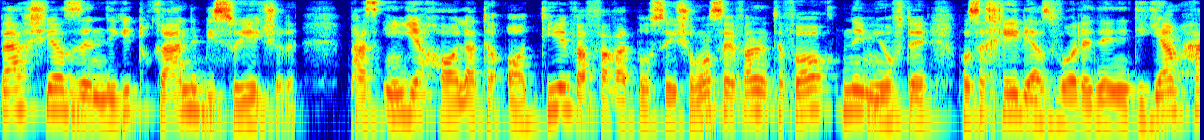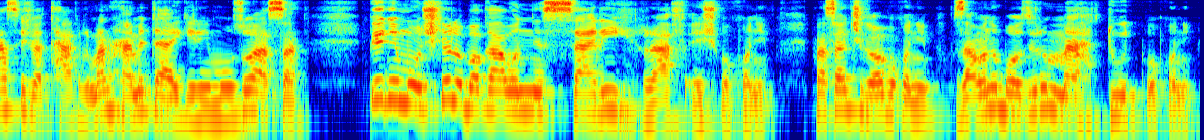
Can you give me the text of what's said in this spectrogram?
بخشی از زندگی تو قرن 21 شده. پس این یه حالت عادیه و فقط واسه شما صرفا اتفاق نمیفته واسه خیلی از والدین دیگه هم هستش و تقریبا همه درگیری موضوع هستن. بیاید این مشکل رو با قوانین سریح رفعش بکنیم. مثلا چیکار بکنیم؟ زمان بازی رو محدود بکنیم.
